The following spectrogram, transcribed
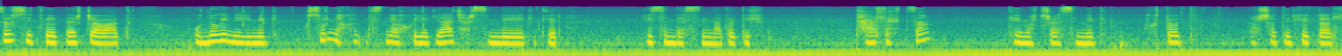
Зөв сэдвээ барьж аваад өнөөгийн нийгмийг өсвөр насны охин яг яаж харсан бэ гэдгээр хийсэн байсан надад их таалагдсан. Тийм учраас энийг охтууд уншаад ирэхэд бол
